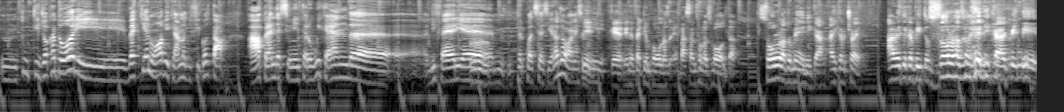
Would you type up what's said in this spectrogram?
mh, tutti i giocatori vecchi e nuovi che hanno difficoltà a prendersi un intero weekend eh, di ferie mh, per qualsiasi ragione. Mm. Sì, Quindi che in effetti è un po' una, è abbastanza una svolta. Solo la domenica, cioè avete capito solo la domenica, quindi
